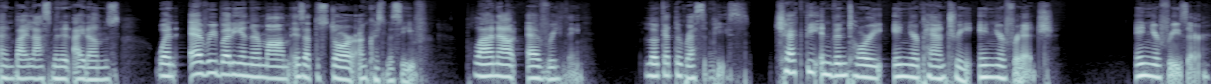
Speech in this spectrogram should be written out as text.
and buy last minute items when everybody and their mom is at the store on Christmas Eve. Plan out everything. Look at the recipes. Check the inventory in your pantry, in your fridge, in your freezer.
